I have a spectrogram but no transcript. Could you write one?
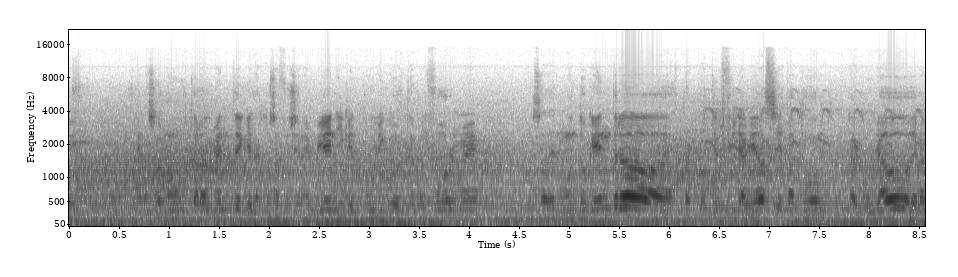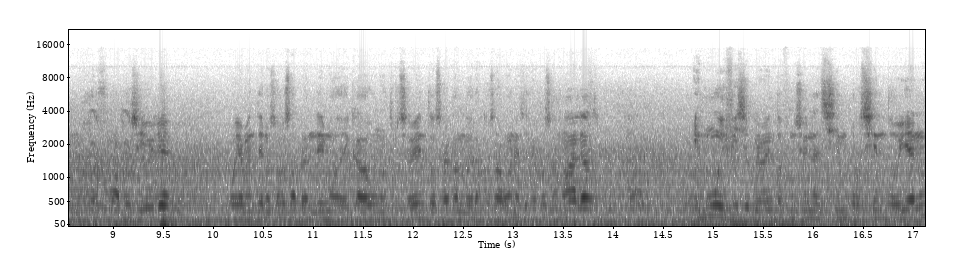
y, y a nosotros nos gusta realmente que las cosas funcionen bien y que el público esté conforme. O sea, del momento que entra hasta cualquier fila que hace, está todo calculado de la mejor forma posible. Obviamente nosotros aprendemos de cada uno de nuestros eventos, sacando de las cosas buenas y las cosas malas. Es muy difícil que un evento funcione al 100% bien,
